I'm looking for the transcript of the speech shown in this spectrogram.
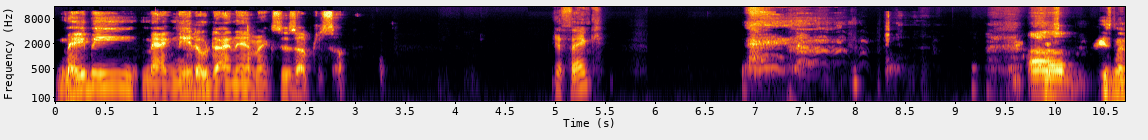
Maybe Magneto Dynamics is up to something. You think? Um, Reason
